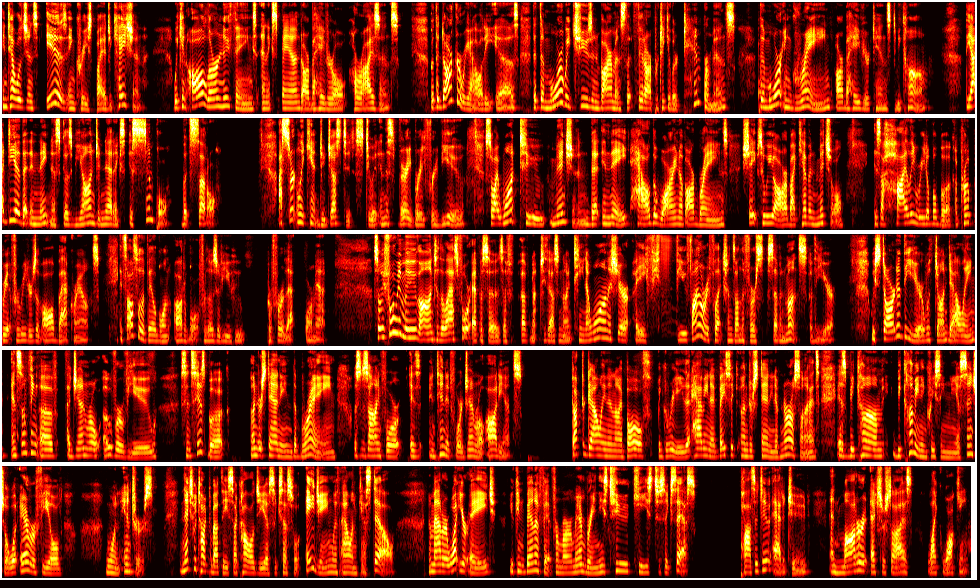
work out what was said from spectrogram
intelligence is increased by education. We can all learn new things and expand our behavioral horizons. But the darker reality is that the more we choose environments that fit our particular temperaments, the more ingrained our behavior tends to become. The idea that innateness goes beyond genetics is simple but subtle. I certainly can't do justice to it in this very brief review, so I want to mention that Innate How the Wiring of Our Brains Shapes Who We Are by Kevin Mitchell is a highly readable book appropriate for readers of all backgrounds. It's also available on Audible for those of you who prefer that format. So before we move on to the last four episodes of, of 2019, I want to share a few final reflections on the first seven months of the year. We started the year with John Dowling and something of a general overview since his book, Understanding the Brain, is designed for, is intended for a general audience. Dr. Dowling and I both agree that having a basic understanding of neuroscience is become, becoming increasingly essential, whatever field one enters. Next, we talked about the psychology of successful aging with Alan Castel. No matter what your age, you can benefit from remembering these two keys to success positive attitude and moderate exercise like walking.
